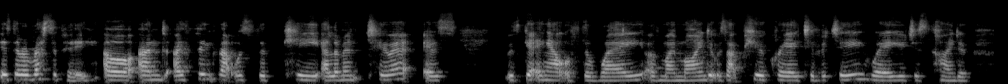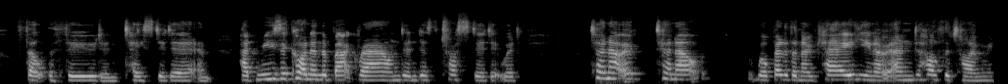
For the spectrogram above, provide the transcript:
"Is there a recipe?" Oh, and I think that was the key element to it. Is was getting out of the way of my mind. It was that pure creativity where you just kind of felt the food and tasted it and had music on in the background and just trusted it would turn out turn out well better than okay you know and half the time you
